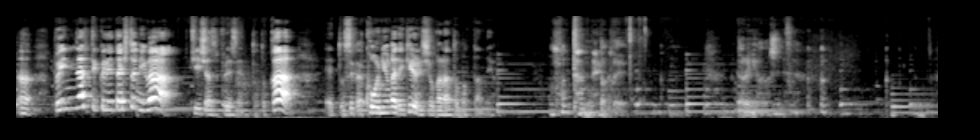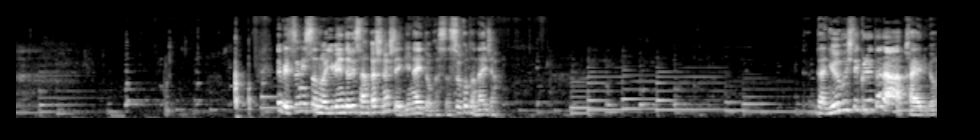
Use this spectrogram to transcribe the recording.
うん、部員になってくれた人には T シャツプレゼントとか、えっと、それから購入ができるようにしようかなと思ったんだよ思ったんだよ。誰に話してんですか？で別にそのイベントに参加しなくちゃいけないとかさそういうことないじゃん。だ入部してくれたら買えるよ。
